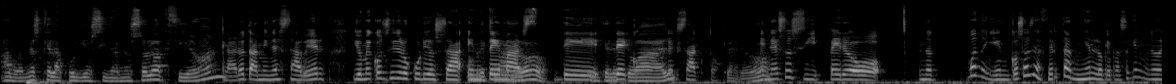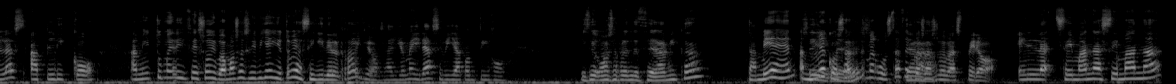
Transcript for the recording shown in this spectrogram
Ah, bueno, es que la curiosidad no es solo acción. Claro, también es saber. Yo me considero curiosa en temas claro. de. de Intelectual. exacto. Claro. En eso sí, pero. No, bueno, y en cosas de hacer también. Lo que pasa que no las aplico. A mí tú me dices hoy vamos a Sevilla y yo te voy a seguir el rollo. O sea, yo me iré a Sevilla contigo. ¿Y si vamos a aprender cerámica? También, a mí Sí, me, gusta, ¿ves? me gusta hacer Ya. cosas nuevas, pero en la semana a semana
